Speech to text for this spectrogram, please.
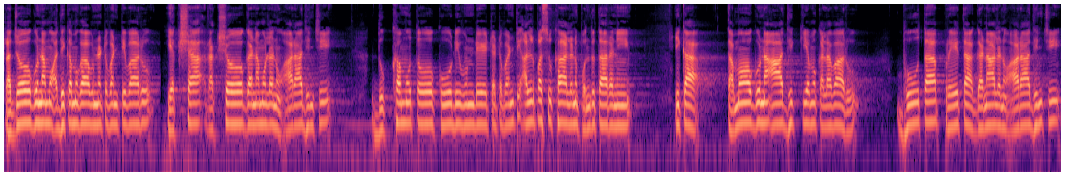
రజోగుణము అధికముగా ఉన్నటువంటి వారు యక్ష రక్షోగణములను ఆరాధించి దుఃఖముతో కూడి ఉండేటటువంటి అల్ప సుఖాలను పొందుతారని. ఇక తమోగుణ ఆధిక్యము కలవారు భూత ప్రేత గణాలను ఆరాధించి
